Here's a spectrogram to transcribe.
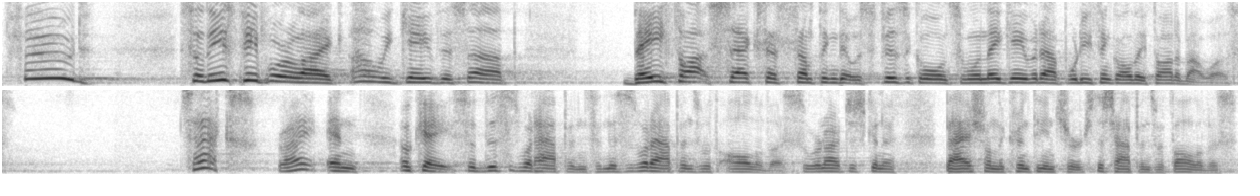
Food. So these people are like, oh, we gave this up. They thought sex as something that was physical, and so when they gave it up, what do you think all they thought about was? Sex, right? And okay, so this is what happens, and this is what happens with all of us. So we're not just going to bash on the Corinthian church, this happens with all of us.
